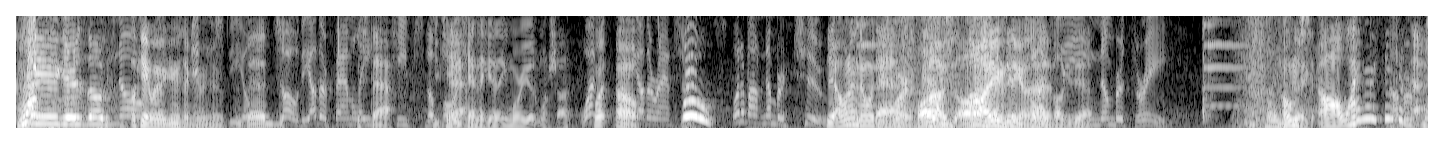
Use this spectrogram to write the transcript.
What? Gary's soaked. No. Okay, wait, wait, give me a second. Give me a second. The bed. The so the other family staff. keeps the You can't, you can't think of anything more. You had one shot. What, What? Oh. the other answers? Woo! What about number two? yeah, I want to The know what these were. Bugs. Bugs. Oh, Oh, I didn't even think it, of totally that. bugs. See yeah. number three. Homesick. Homes. Oh, why didn't we think Number of that?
